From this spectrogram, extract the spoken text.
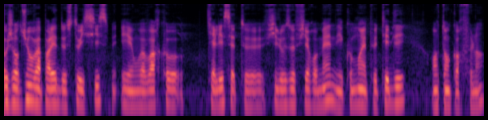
Aujourd'hui, on va parler de stoïcisme et on va voir quelle est cette euh, philosophie romaine et comment elle peut t'aider en tant qu'orphelin.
